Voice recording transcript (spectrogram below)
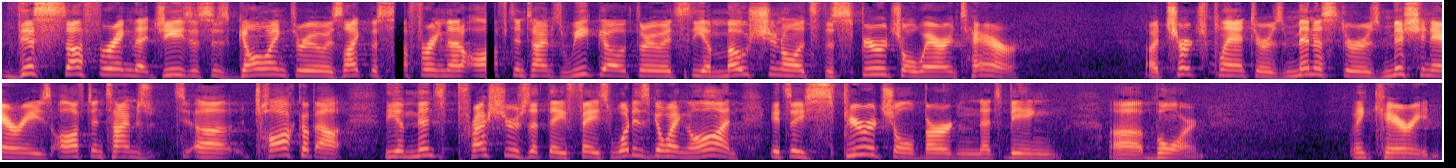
This suffering that Jesus is going through is like the suffering that oftentimes we go through. It's the emotional, it's the spiritual wear and tear. Uh, church planters, ministers, missionaries oftentimes uh, talk about the immense pressures that they face. What is going on? It's a spiritual burden that's being uh, borne and carried.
